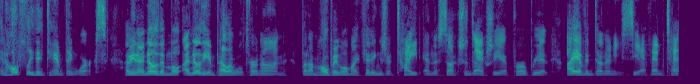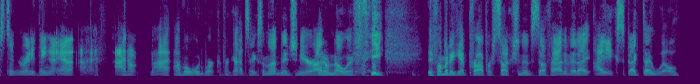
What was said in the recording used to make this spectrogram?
And hopefully the damn thing works. I mean, I know the mo- I know the impeller will turn on, but I'm hoping all my fittings are tight and the suction's actually appropriate. I haven't done any CFM testing or anything. I I, I don't. I, I'm a woodworker for God's sakes. I'm not an engineer. I don't know if the if I'm going to get proper suction and stuff out of it. I, I expect I will.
